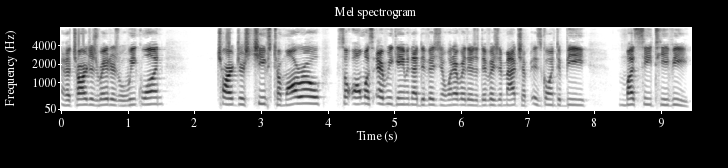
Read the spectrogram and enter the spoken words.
And the Chargers Raiders will week one. Chargers Chiefs tomorrow. So almost every game in that division, whenever there's a division matchup, is going to be must see TV.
